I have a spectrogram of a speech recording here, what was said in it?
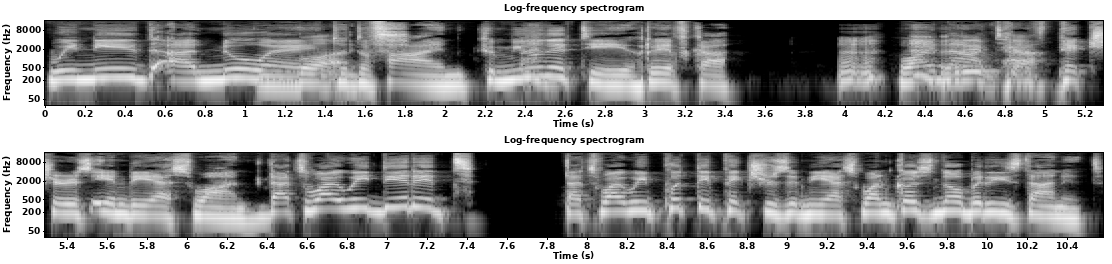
we need a new way to define community, Rivka. Why not Rivka. have pictures in the S1? That's why we did it. That's why we put the pictures in the S1 because nobody's done it.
